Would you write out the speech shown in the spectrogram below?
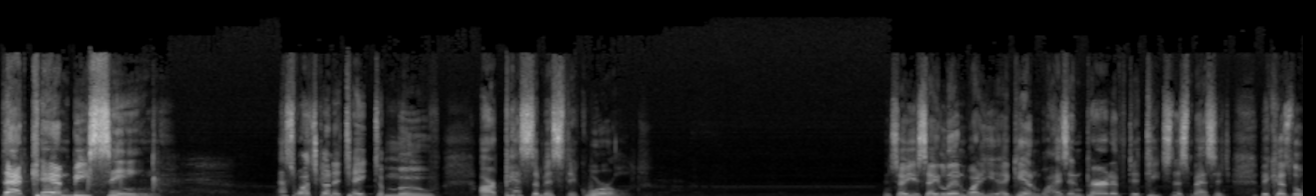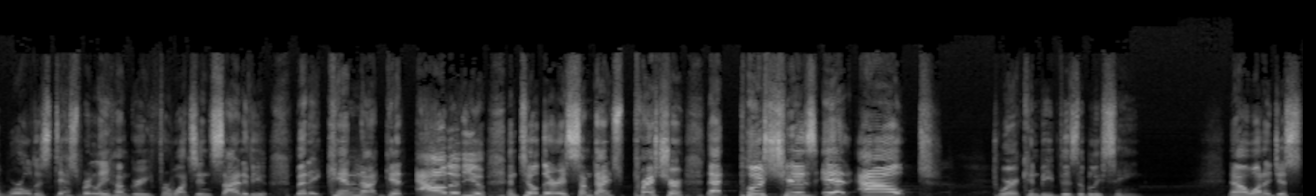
that can be seen. That's what's going to take to move our pessimistic world. And so you say, Lynn, why do you, again, why is it imperative to teach this message? Because the world is desperately hungry for what's inside of you, but it cannot get out of you until there is sometimes pressure that pushes it out to where it can be visibly seen. Now, I want to just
